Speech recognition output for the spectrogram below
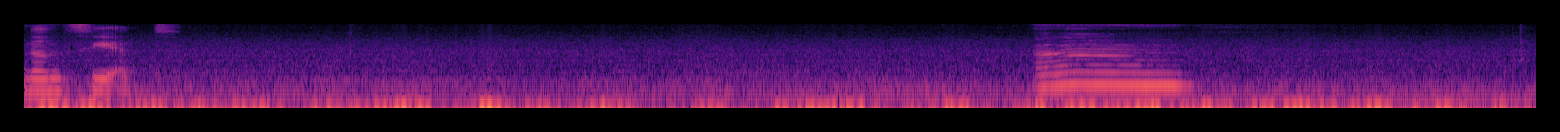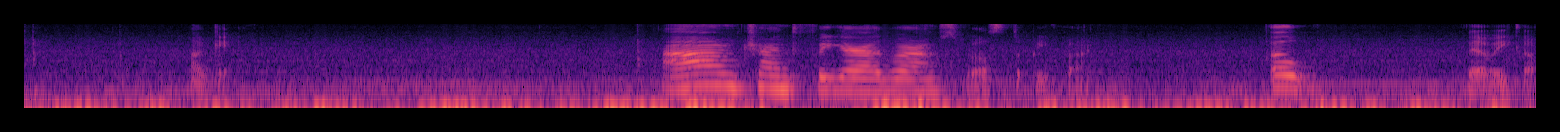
don't see it. Um. Okay. I'm trying to figure out where I'm supposed to be going. Oh, there we go.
